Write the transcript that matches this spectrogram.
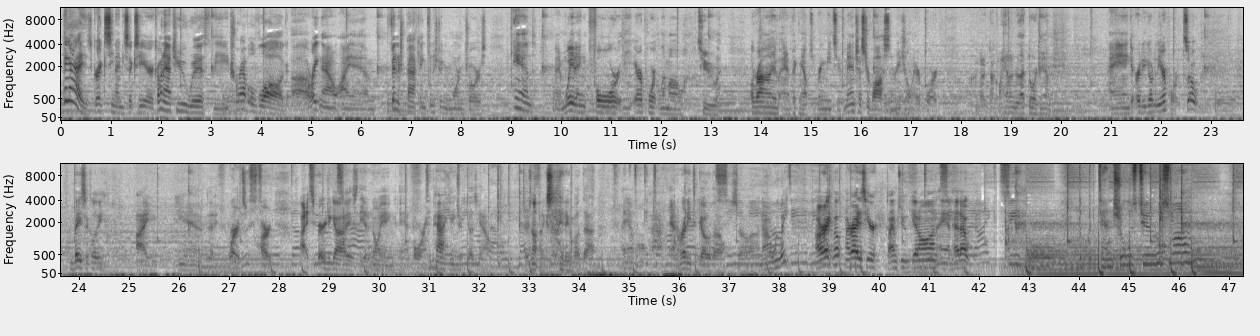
Hey guys, Greg C96 here, coming at you with the travel vlog. Uh, right now, I am finished packing, finished doing my morning chores, and I am waiting for the airport limo to arrive and pick me up to bring me to Manchester Boston Regional Airport. I'm gonna duck my head under that door jam and get ready to go to the airport. So, basically, I words hard. I spared you guys the annoying and boring packing because you know there's nothing exciting about that. I am all packed and ready to go though, so uh, now we wait. All right, well my ride is here. Time to get on and head out. The potential was too small.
